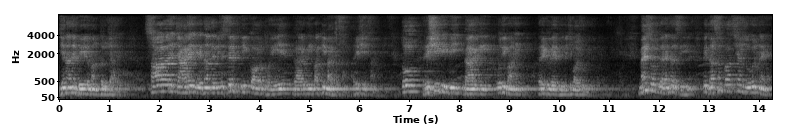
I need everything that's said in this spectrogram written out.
ਜਿਨ੍ਹਾਂ ਨੇ ਵੇਦ ਮੰਤਰ ਉਚਾਰੇ। ਸਾਰੇ ਚਾਰੇ ਵੇਦਾਂ ਦੇ ਵਿੱਚ ਸਿਰਫ ਇੱਕ ਔਰਤ ਹੋਈ ਹੈ, ਗਾਰਗੀ, ਬਾਕੀ ਮਰਦ ਸਨ, ਰਿਸ਼ੀ ਸਨ। ਤੋ ਰਿਸ਼ੀ ਬੀਬੀ, ਗਾਰਗੀ, ਉਹਦੀ ਬਾਣੀ ਰਿਗਵੇਦ ਦੇ ਵਿੱਚ ਮੌਜੂਦ ਹੈ। ਮੈਂ ਸੋਚਦਾ ਰਹਿੰਦਾ ਸੀ ਕਿ ਦਸਮ ਪਾਤਸ਼ਾਹ ਹਜ਼ੂਰ ਨੇ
